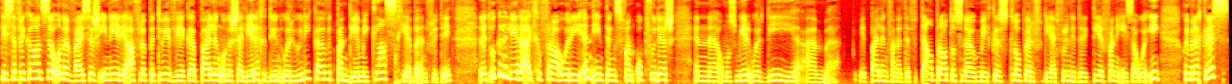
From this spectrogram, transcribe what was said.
Die Suid-Afrikaanse Onderwysersunie het die afgelope 2 weke 'n peiling onder sy lede gedoen oor hoe die COVID-pandemie klasgee beïnvloed het. Hulle het ook hulle lede uitgevra oor die inentings van opvoeders en uh, om ons meer oor die um, weet peiling van hulle te vertel. Praat ons nou met Chris Klopper, die uitvoerende direkteur van die SAOI. Goeiemôre Chris.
